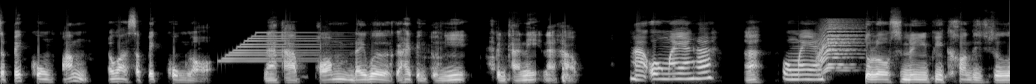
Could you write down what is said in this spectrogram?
สเปคโครงปั๊มแล้วก็สเปคโครงหล่อ นะครับ พร้อมไดเวอร์ก็ให้เป็นตัวนี้เป็นคันนี้นะครับ หาองค์มายังคะอะองค์มายังตัวโลสลิงพีคอนติโล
